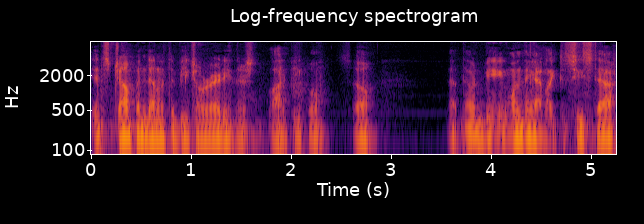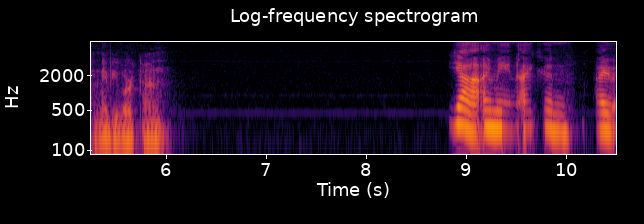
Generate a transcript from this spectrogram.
it's jumping down at the beach already. There's a lot of people. So that, that would be one thing I'd like to see staff maybe work on. Yeah, I mean, I can. I,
